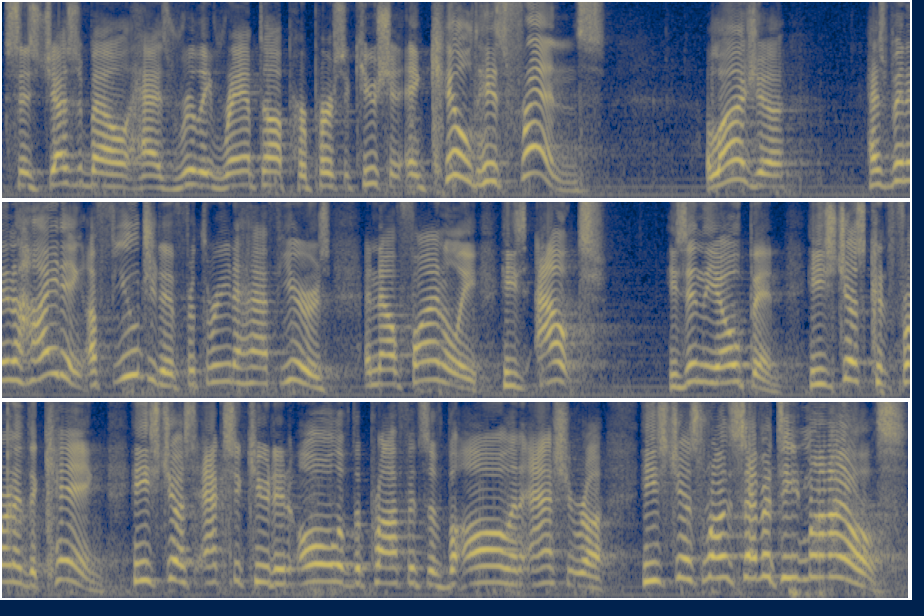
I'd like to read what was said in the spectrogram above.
since Jezebel has really ramped up her persecution and killed his friends, Elijah has been in hiding, a fugitive for three and a half years. And now finally, he's out He's in the open. He's just confronted the king. He's just executed all of the prophets of Baal and Asherah. He's just run 17 miles.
